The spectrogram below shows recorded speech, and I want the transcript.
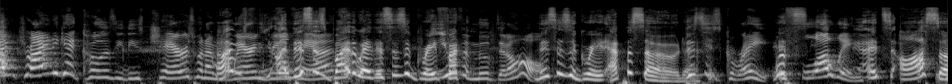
I'm trying to get cozy. These chairs when I'm, I'm- wearing real uh, this pants. is by the way, this is a great you fuck- haven't moved at all. This is a great episode. This is great. We're flowing. it's awesome.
